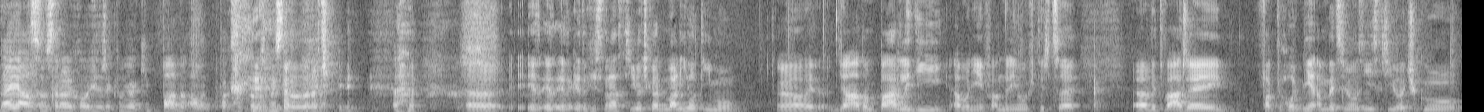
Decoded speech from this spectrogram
Ne, já jsem se nadechoval, že řeknu nějaký pan, ale pak jsem to rozmyslel radši. Eh, je, je, je to chystaná střílečka od malého týmu, eh, dělá na tom pár lidí a oni v Unrealu 4 eh, vytvářejí fakt hodně ambiciozní střílečku,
